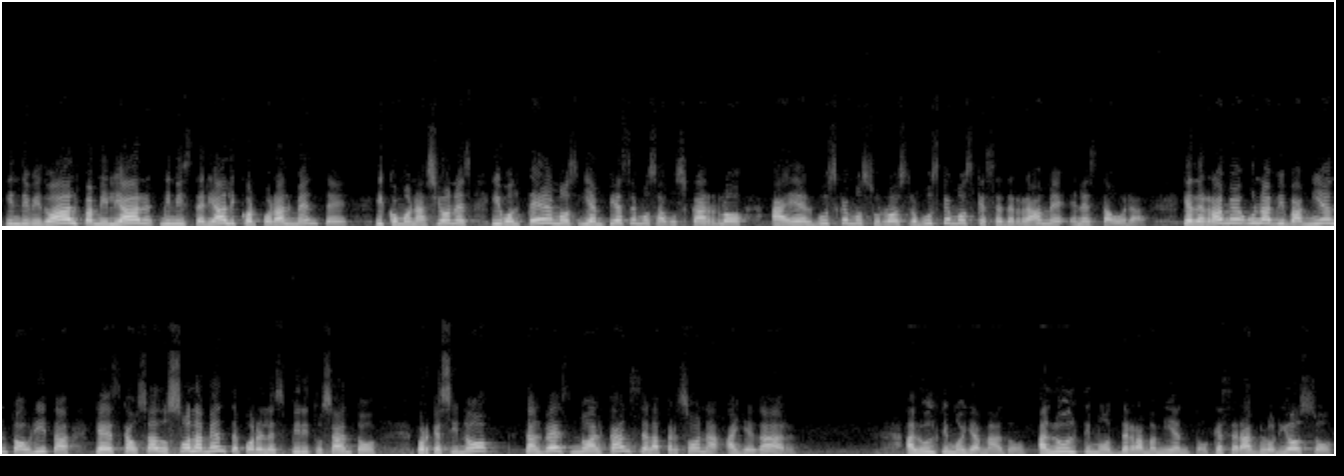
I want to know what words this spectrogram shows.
individual, familiar, ministerial y corporalmente, y como naciones, y volteemos y empiecemos a buscarlo a Él, busquemos su rostro, busquemos que se derrame en esta hora, que derrame un avivamiento ahorita que es causado solamente por el Espíritu Santo, porque si no, tal vez no alcance la persona a llegar al último llamado, al último derramamiento, que será glorioso.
